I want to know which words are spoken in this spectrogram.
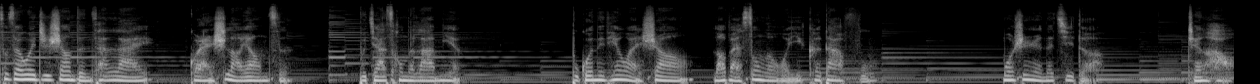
坐在位置上等餐来，果然是老样子，不加葱的拉面。不过那天晚上。老板送了我一颗大福。陌生人的记得，真好。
